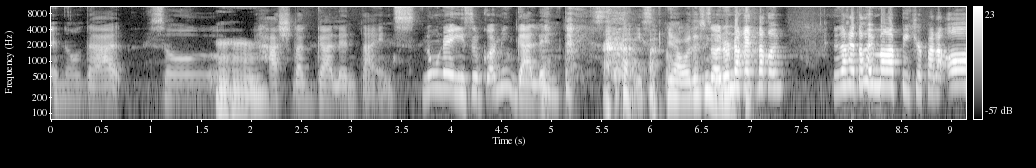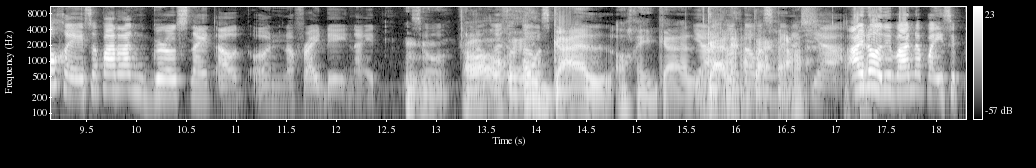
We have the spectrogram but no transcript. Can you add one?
and all that. So, Mhm. hashtag Galentines. Nung naisip ko, ano yung Galentines? Naisip ko. Yeah, what does it So, mean? nung nakita ko, nung nakita ko yung mga picture, parang, okay, so parang girls' night out on a Friday night. So, Ah, thought okay. Oh, gal. Okay, gal. Yeah, Galentine. Ah, yeah. I know, di ba? Napaisip,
